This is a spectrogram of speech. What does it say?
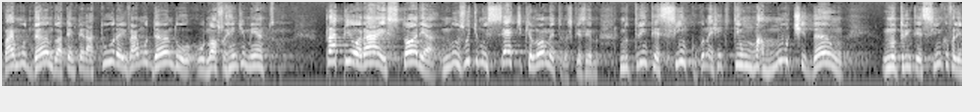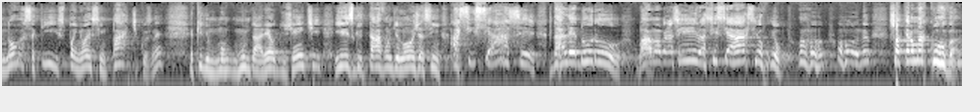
vai mudando a temperatura e vai mudando o nosso rendimento. Para piorar a história, nos últimos 7 quilômetros, quer dizer, no 35, quando a gente tem uma multidão no 35, eu falei, nossa, que espanhóis simpáticos, né? Aquele mundaréu de gente, e eles gritavam de longe assim, assim se hace, dale duro, vamos Brasil, assim se hace. Eu, eu oh, oh, oh, né? Só que era uma curva.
